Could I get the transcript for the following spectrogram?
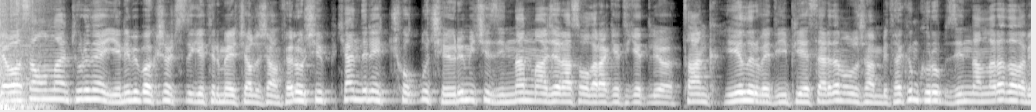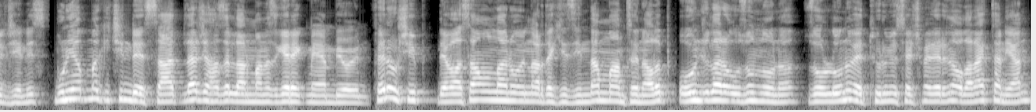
Devasa online türüne yeni bir bakış açısı getirmeye çalışan Fellowship kendini çoklu çevrim içi zindan macerası olarak etiketliyor. Tank, healer ve DPS'lerden oluşan bir takım kurup zindanlara dalabileceğiniz, bunu yapmak için de saatlerce hazırlanmanız gerekmeyen bir oyun. Fellowship, devasa online oyunlardaki zindan mantığını alıp oyunculara uzunluğunu, zorluğunu ve türünü seçmelerine olanak tanıyan,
